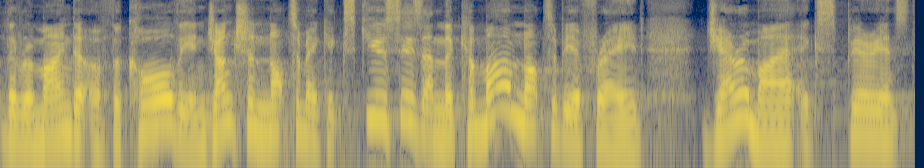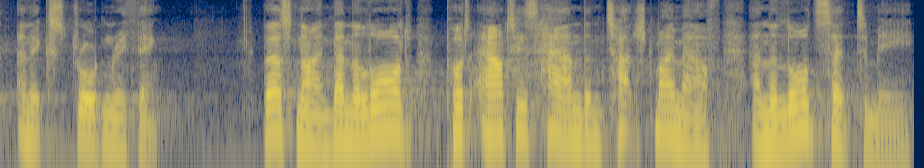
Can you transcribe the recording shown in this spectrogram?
the reminder of the call, the injunction not to make excuses, and the command not to be afraid, Jeremiah experienced an extraordinary thing. Verse 9 Then the Lord put out his hand and touched my mouth, and the Lord said to me,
